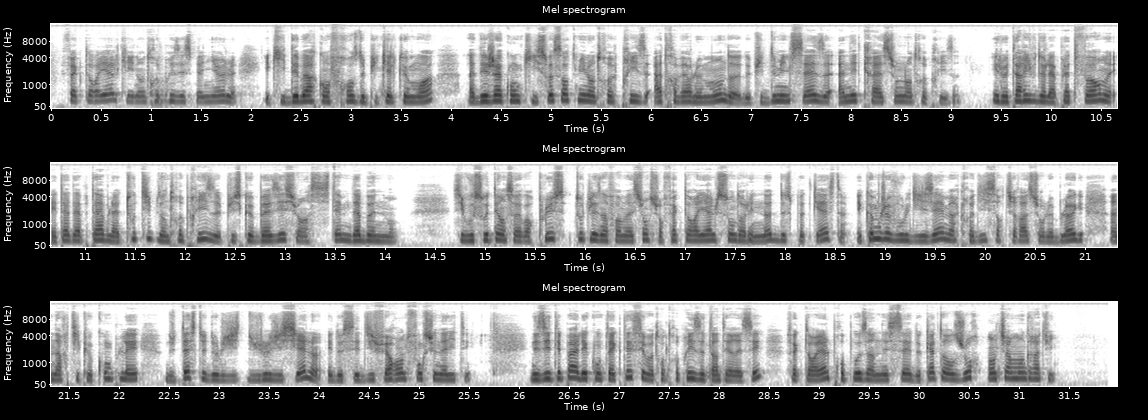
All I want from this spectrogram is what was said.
Factorial, qui est une entreprise espagnole et qui débarque en France depuis quelques mois, a déjà conquis 60 000 entreprises à travers le monde depuis 2016, année de création de l'entreprise et le tarif de la plateforme est adaptable à tout type d'entreprise puisque basé sur un système d'abonnement. Si vous souhaitez en savoir plus, toutes les informations sur Factorial sont dans les notes de ce podcast, et comme je vous le disais, mercredi sortira sur le blog un article complet du test du logiciel et de ses différentes fonctionnalités. N'hésitez pas à les contacter si votre entreprise est intéressée, Factorial propose un essai de 14 jours entièrement gratuit.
